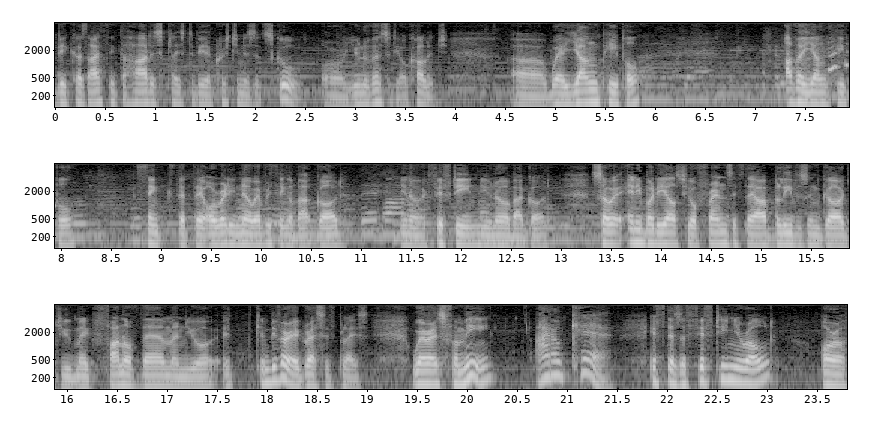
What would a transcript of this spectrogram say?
because I think the hardest place to be a Christian is at school or university or college, uh, where young people, other young people, think that they already know everything about God. You know, at 15, you know about God. So anybody else, your friends, if they are believers in God, you make fun of them, and you're. It can be a very aggressive place. Whereas for me, I don't care if there's a 15-year-old or a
